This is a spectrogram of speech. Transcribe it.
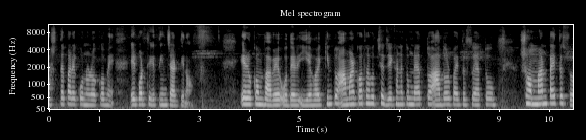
আসতে পারে কোনো রকমে, এরপর থেকে তিন, চার দিন অফ এরকমভাবে ওদের ইয়ে হয়। কিন্তু আমার কথা হচ্ছে যেখানে তোমরা এত আদর পাইতেছো, এত সম্মান পাইতেছো,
